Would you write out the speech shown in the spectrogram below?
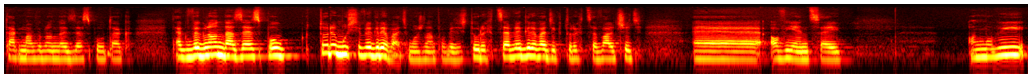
tak ma wyglądać zespół, tak, tak wygląda zespół, który musi wygrywać, można powiedzieć, który chce wygrywać i który chce walczyć e, o więcej. On mówi,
